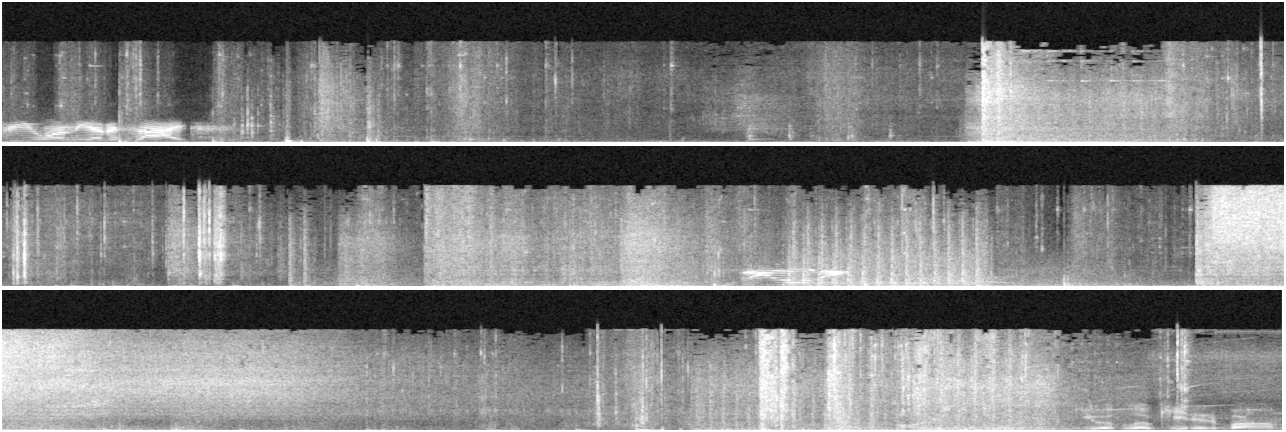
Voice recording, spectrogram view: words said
See you on the other side. Reloading! You have located a bomb.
